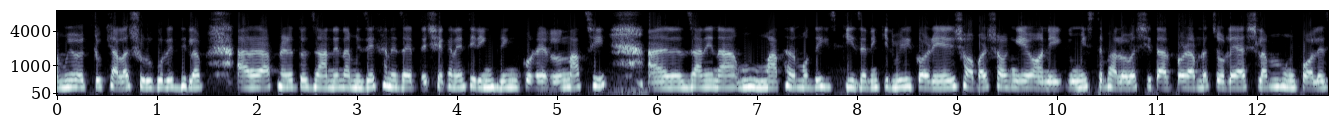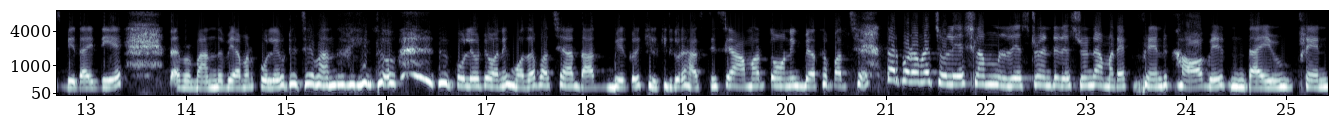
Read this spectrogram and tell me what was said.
আমিও একটু খেলা শুরু করে দিলাম। আর আপনারা তো জানেন, আমি যেখানে যাইতে, সেখানে তিরিং বিরিং করে নাচি। আর জানি না মাথার মধ্যে কি জানি কিরবিরি করে, সবার সঙ্গে অনেক মিশতে ভালোবাসি। তারপর আমরা চলে আসলাম কলেজ বিদায় দিয়ে। তারপর বান্ধবী আমার কোলে উঠেছে, বান্ধবী তো কোলে উঠে অনেক মজা পাচ্ছে আর দাঁত বের করে খিলখিল করে হাসতেছে, আমার তো অনেক ব্যথা পাচ্ছে। তারপর আমরা চলে আসলাম রেস্টুরেন্টে রেস্টুরেন্টে আমার এক ফ্রেন্ড খাওয়াবে, তাই ফ্রেন্ড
